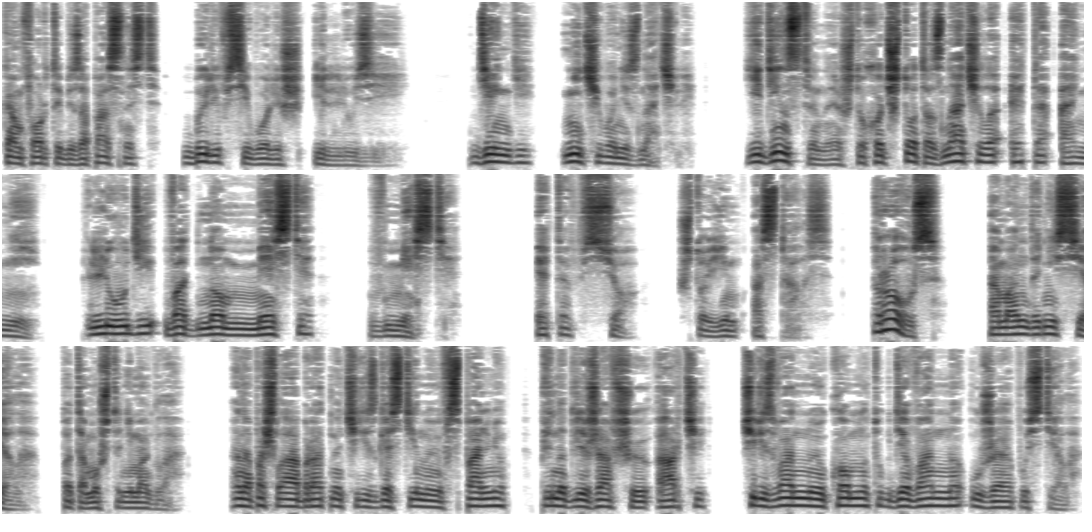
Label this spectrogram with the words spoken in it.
Комфорт и безопасность были всего лишь иллюзией. Деньги ничего не значили. Единственное, что хоть что-то значило, это они. Люди в одном месте, вместе. Это все, что им осталось. «Роуз!» Аманда не села, потому что не могла. Она пошла обратно через гостиную в спальню, принадлежавшую Арчи, через ванную комнату, где ванна уже опустела,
